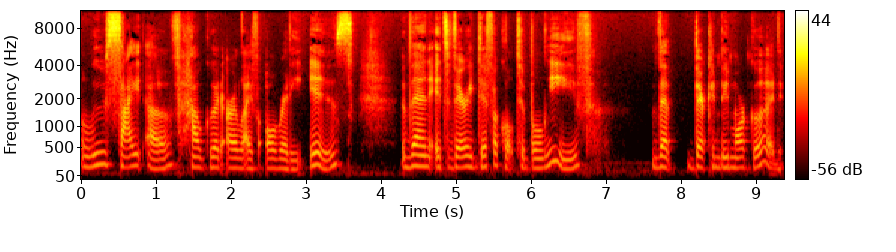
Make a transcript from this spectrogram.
lose sight of how good our life already is, then it's very difficult to believe that there can be more good.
